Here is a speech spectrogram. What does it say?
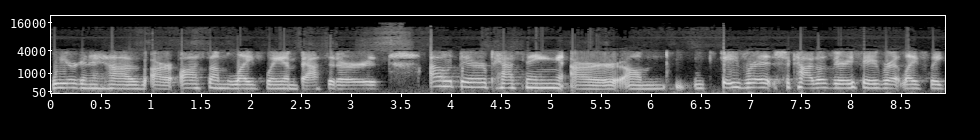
we are going to have our awesome Lifeway ambassadors out there passing our um, favorite, Chicago's very favorite Lifeway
